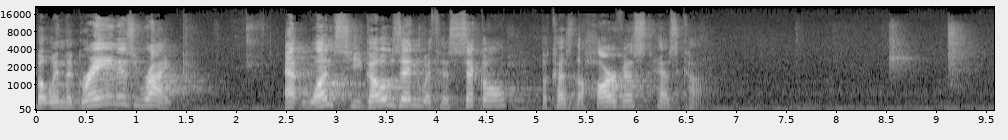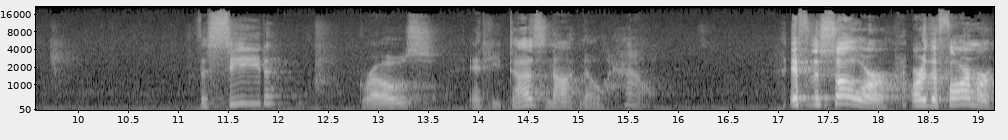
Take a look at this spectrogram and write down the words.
But when the grain is ripe, at once he goes in with his sickle because the harvest has come. The seed grows, and he does not know how. If the sower or the farmer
